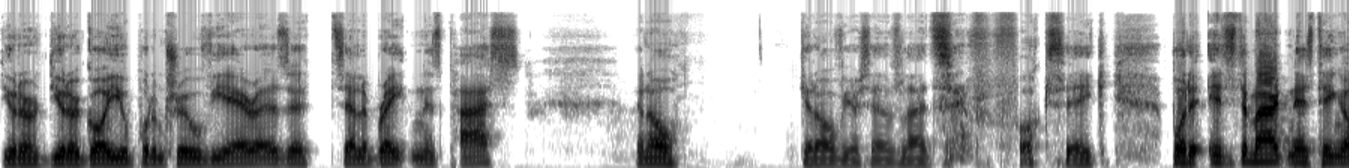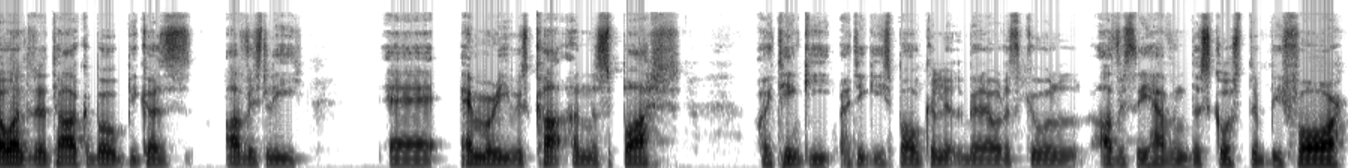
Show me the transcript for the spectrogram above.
The other the other guy who put him through Vieira is it celebrating his pass. You know, get over yourselves, lads. For fuck's sake. But it's the Martinez thing I wanted to talk about because obviously uh, Emery was caught on the spot. I think he I think he spoke a little bit out of school. Obviously, having discussed it before,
